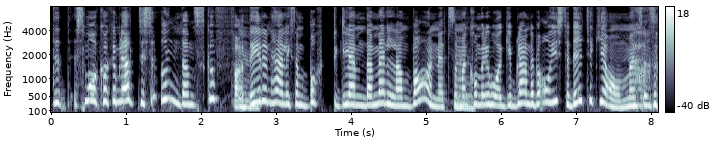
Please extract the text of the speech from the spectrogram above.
det, småkakan blir alltid så undanskuffad. Mm. Det är den här liksom bortglömda mellanbarnet som man kommer ihåg ibland. Åh just det, dig tycker jag om. Men sen så,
